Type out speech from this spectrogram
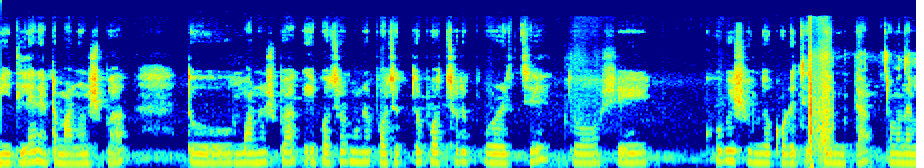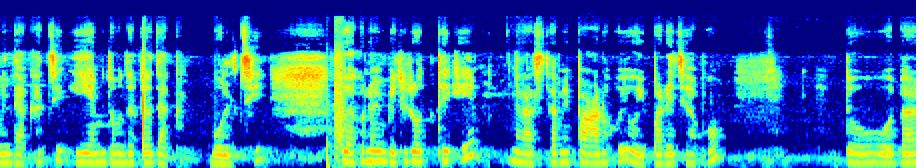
মিডল্যান্ড একটা মানুষবাগ তো মানুষবাগ এবছর মনে হয় পঁচাত্তর বছরে পড়েছে, তো সে খুবই সুন্দর করেছে থিমটা তোমাদের আমি দেখাচ্ছি, গিয়ে আমি তোমাদেরকে দেখ, বলছি। তো এখন আমি বিটি রোড থেকে রাস্তা আমি পার হয়ে ওই পারে যাব। তো এবার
